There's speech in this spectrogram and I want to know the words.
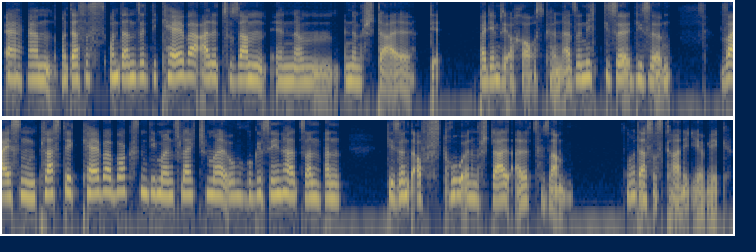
Ähm, und das ist, und dann sind die Kälber alle zusammen in einem, in einem Stall bei dem sie auch raus können. Also nicht diese, diese weißen Plastik-Kälberboxen, die man vielleicht schon mal irgendwo gesehen hat, sondern die sind auf Stroh in einem Stall alle zusammen. So, das ist gerade ihr Weg.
